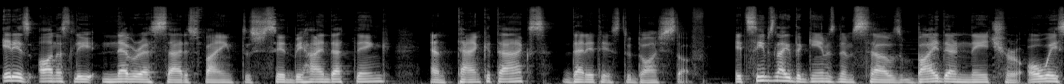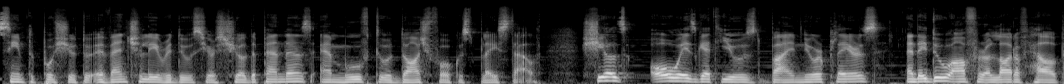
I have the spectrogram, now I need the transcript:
it is honestly never as satisfying to sit behind that thing and tank attacks than it is to dodge stuff. It seems like the games themselves, by their nature, always seem to push you to eventually reduce your shield dependence and move to a dodge focused playstyle. Shields always get used by newer players and they do offer a lot of help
